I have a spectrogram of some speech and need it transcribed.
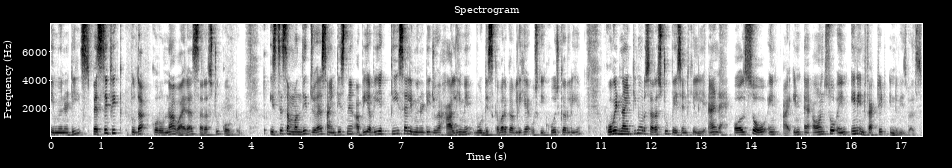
immunity specific to the corona virus SARS two CoV two तो इससे संबंधित जो है साइंटिस्ट ने अभी अभी एक टी सेल इम्यूनिटी जो है, हाल ही में वो डिस्कवर कर ली है, उसकी खोज कर ली है कोविड नाइन्टीन और सरस टू पेशेंट के लिए and also in also in in infected individuals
